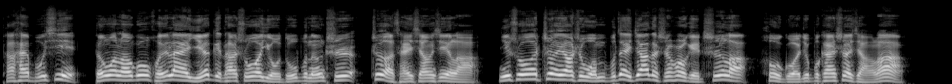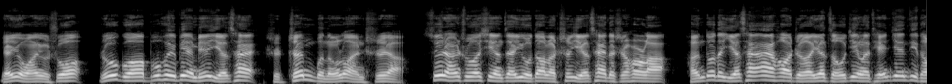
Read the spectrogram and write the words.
她还不信，等我老公回来也给他说有毒不能吃，这才相信了。你说这要是我们不在家的时候给吃了，后果就不堪设想了。也有网友说，如果不会辨别野菜，是真不能乱吃呀。虽然说现在又到了吃野菜的时候了。很多的野菜爱好者也走进了田间地头，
